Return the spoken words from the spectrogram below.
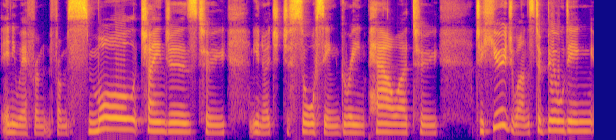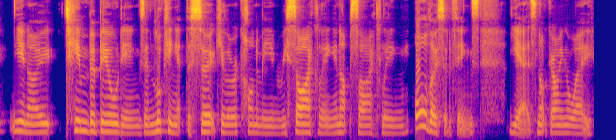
anywhere from, from small changes to, you know, just sourcing green power to, to huge ones, to building, you know, timber buildings and looking at the circular economy and recycling and upcycling, all those sort of things. Yeah, it's not going away.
